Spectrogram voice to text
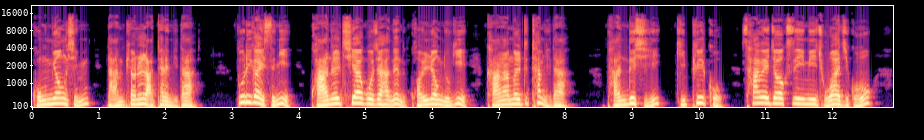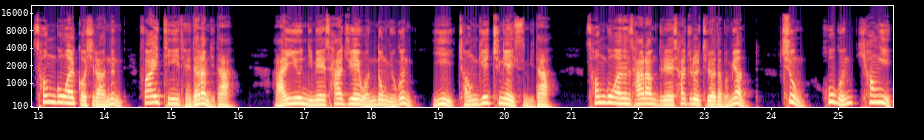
공명심, 남편을 나타냅니다. 뿌리가 있으니 관을 취하고자 하는 권력욕이 강함을 뜻합니다. 반드시 기필코 사회적 쓰임이 좋아지고 성공할 것이라는 파이팅이 대단합니다. 아이유님의 사주의 원동력은 이 정계충에 있습니다. 성공하는 사람들의 사주를 들여다보면 충 혹은 형이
